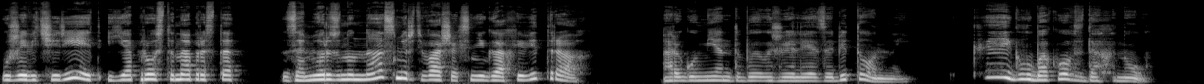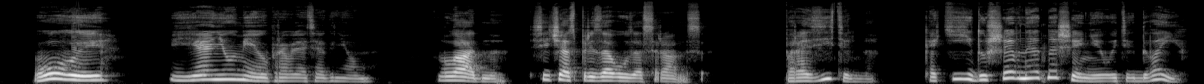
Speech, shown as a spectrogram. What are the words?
Уже вечереет, и я просто-напросто замерзну насмерть в ваших снегах и ветрах. Аргумент был железобетонный. Кей глубоко вздохнул. «Увы, я не умею управлять огнем. Ладно, сейчас призову засранца». Поразительно, какие душевные отношения у этих двоих.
